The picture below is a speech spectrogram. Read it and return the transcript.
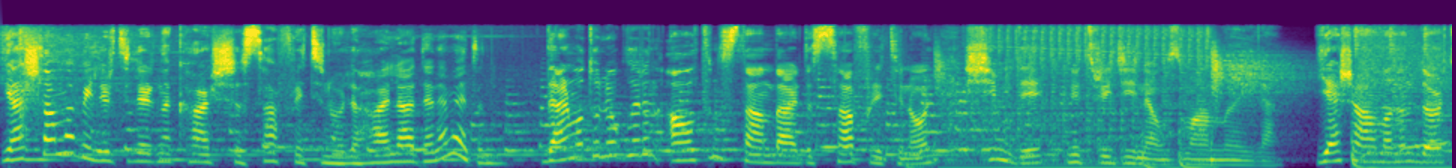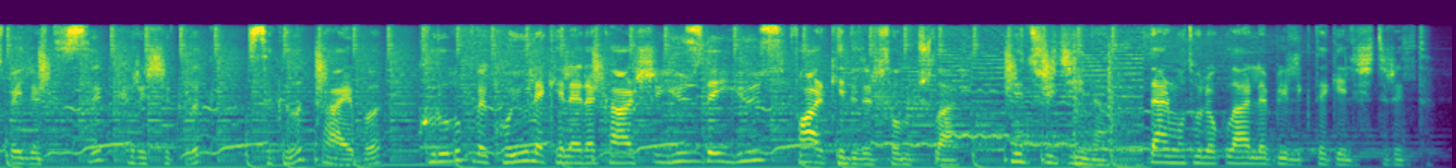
Yaşlanma belirtilerine karşı saf retinolü hala denemedin mi? Dermatologların altın standardı saf retinol şimdi Neutrogena uzmanlığıyla. Yaş almanın dört belirtisi kırışıklık, sıkılık kaybı, kuruluk ve koyu lekelere karşı yüzde yüz fark edilir sonuçlar. Neutrogena, dermatologlarla birlikte geliştirildi.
